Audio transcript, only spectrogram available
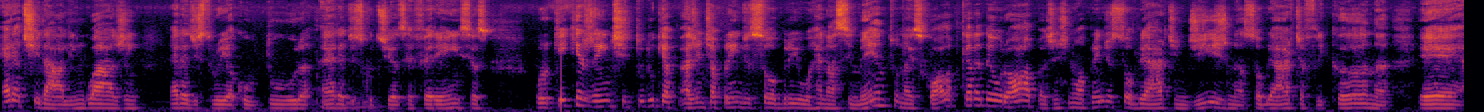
era tirar a linguagem, era destruir a cultura, era discutir as referências. Por que, que a gente, tudo que a, a gente aprende sobre o Renascimento na escola, porque era da Europa, a gente não aprende sobre a arte indígena, sobre a arte africana. É,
